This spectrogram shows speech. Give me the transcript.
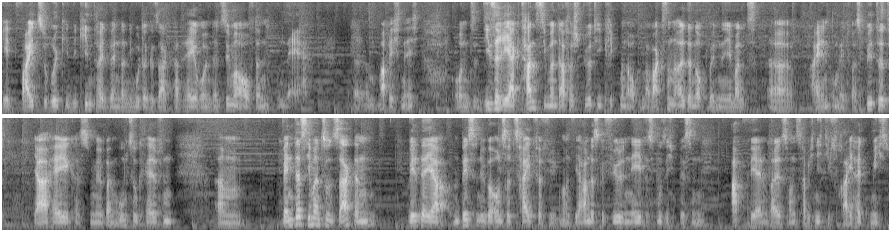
geht weit zurück in die Kindheit, wenn dann die Mutter gesagt hat, hey, räum dein Zimmer auf, dann, nee, äh, mache ich nicht. Und diese Reaktanz, die man da verspürt, die kriegt man auch im Erwachsenenalter noch, wenn jemand äh, einen um etwas bittet. Ja, hey, kannst du mir beim Umzug helfen? Ähm, wenn das jemand zu uns sagt, dann will der ja ein bisschen über unsere Zeit verfügen. Und wir haben das Gefühl, nee, das muss ich ein bisschen abwehren, weil sonst habe ich nicht die Freiheit, mich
